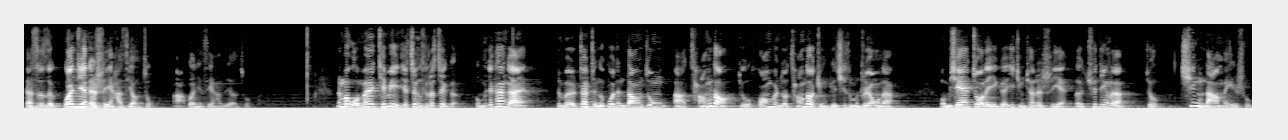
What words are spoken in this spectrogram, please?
但是这关键的实验还是要做啊，关键实验还是要做。那么我们前面已经证实了这个，我们再看看，那么在整个过程当中啊，肠道就黄粉虫肠道菌群起什么作用呢？我们先做了一个抑菌圈的实验，呃，确定了就庆大霉素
